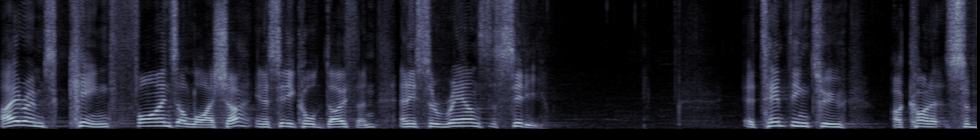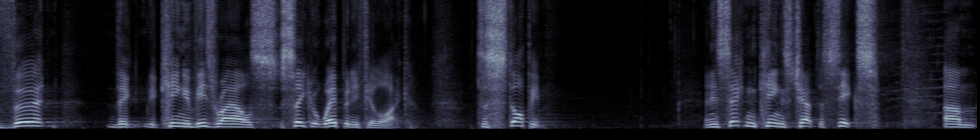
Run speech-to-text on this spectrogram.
Aram's king finds Elisha in a city called Dothan and he surrounds the city, attempting to uh, kind of subvert the, the king of Israel's secret weapon, if you like, to stop him. And in 2 Kings chapter 6, um,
